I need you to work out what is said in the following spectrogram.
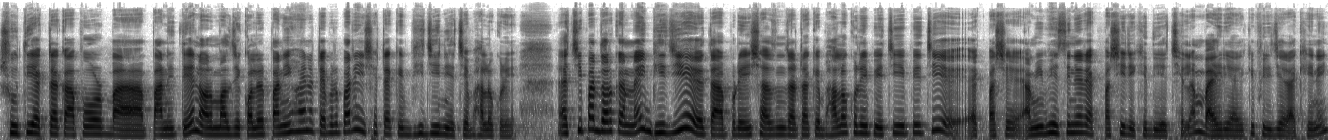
সুতি একটা কাপড় বা পানিতে নর্মাল যে কলের পানি হয় না ট্যাপের পানি সেটাকে ভিজিয়ে নিয়েছে ভালো করে। চিপার দরকার নাই ভিজিয়ে তারপরে এই সাজনটাকে ভালো করে পেঁচিয়ে পেঁচিয়ে এক পাশে আমি ভেসিনের এক পাশেই রেখে দিয়েছিলাম বাইরে আর কি ফ্রিজে রাখিনি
